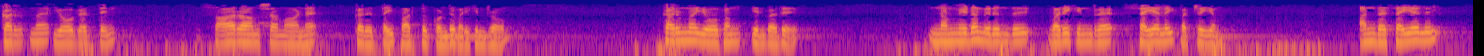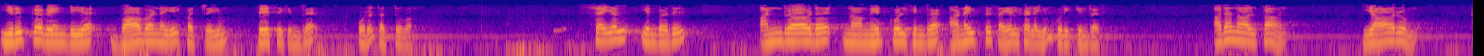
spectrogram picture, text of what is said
கர்ம யோகத்தின் சாராம்சமான கருத்தை பார்த்து கொண்டு வருகின்றோம். கர்மயோகம் என்பது நம்மிடமிருந்து வருகின்ற செயலை பற்றியும் அந்த செயலில் இருக்க வேண்டிய பாவனையை பற்றியும் பேசுகின்ற ஒரு தத்துவம். செயல் என்பது அன்றாட நாம் மேற்கொள்கின்ற அனைத்து செயல்களையும் குறிக்கின்றது. அதனால்தான் யாரும்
